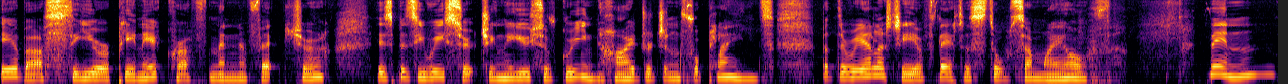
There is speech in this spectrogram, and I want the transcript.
Airbus, the European aircraft manufacturer, is busy researching the use of green hydrogen for planes, but the reality of that is still some way off. Then,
